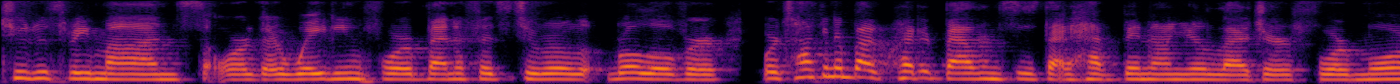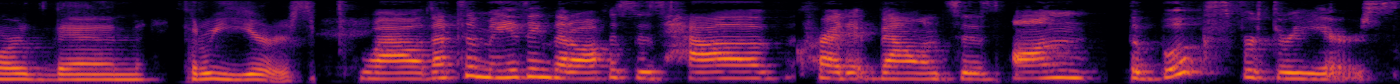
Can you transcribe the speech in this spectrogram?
two to three months or they're waiting for benefits to roll, roll over. We're talking about credit balances that have been on your ledger for more than three years. Wow, that's amazing that offices have credit balances on the books for three years.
